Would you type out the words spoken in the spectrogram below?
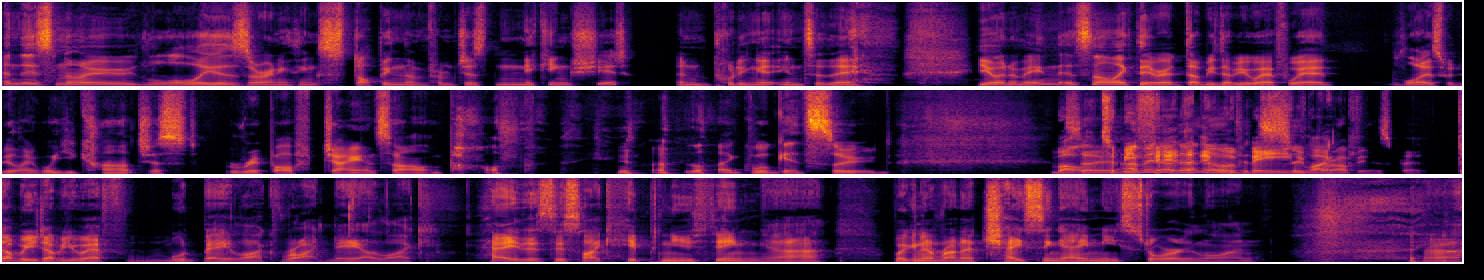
And there's no lawyers or anything stopping them from just nicking shit and putting it into their. you know what I mean? It's not like they're at WWF where lawyers would be like, "Well, you can't just rip off Jay and Silent Bob." you know, like we'll get sued. well So, to be I mean, fair I don't know would be super like obvious, but WWF would be like right now, like, hey, there's this like hip new thing. Uh, we're going to run a Chasing Amy storyline. Uh,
